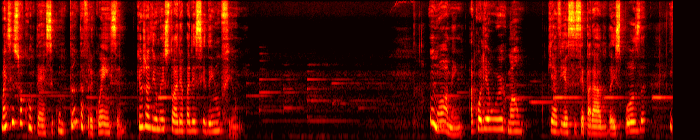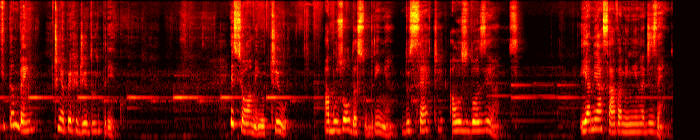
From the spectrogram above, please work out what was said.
Mas isso acontece com tanta frequência que eu já vi uma história parecida em um filme. Um homem acolheu o irmão que havia se separado da esposa e que também tinha perdido o emprego. Esse homem, o tio, abusou da sobrinha dos 7 aos 12 anos e ameaçava a menina, dizendo:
